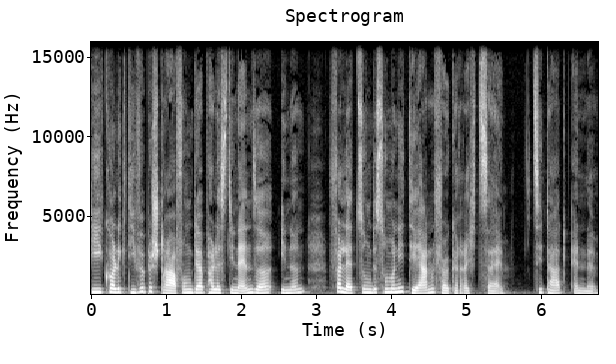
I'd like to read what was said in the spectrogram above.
die kollektive Bestrafung der PalästinenserInnen Verletzung des humanitären Völkerrechts sei. Zitat Ende.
